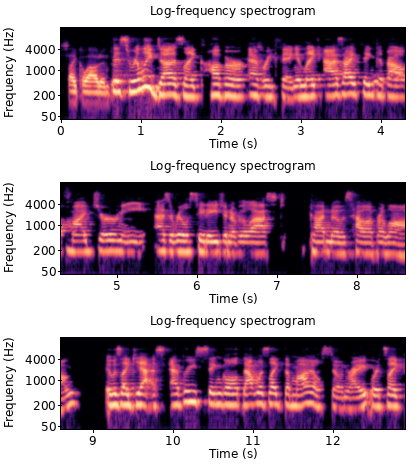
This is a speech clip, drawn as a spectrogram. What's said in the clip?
cycle out into This really does like cover everything. And like as I think about my journey as a real estate agent over the last God knows however long, it was like, yes, every single that was like the milestone, right? Where it's like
